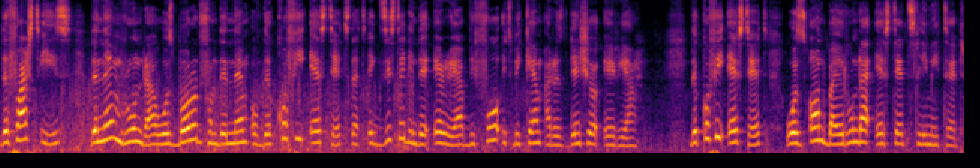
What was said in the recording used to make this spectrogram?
The first is the name Runda was borrowed from the name of the coffee estate that existed in the area before it became a residential area. The coffee estate was owned by Runda Estates Limited.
